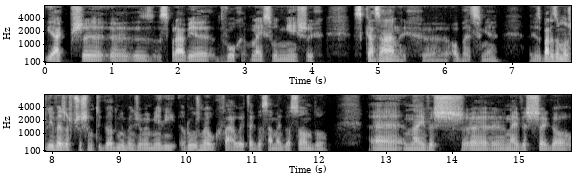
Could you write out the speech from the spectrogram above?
jak przy sprawie dwóch najsłynniejszych skazanych e, obecnie. Jest bardzo możliwe, że w przyszłym tygodniu będziemy mieli różne uchwały tego samego sądu e, najwyższego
